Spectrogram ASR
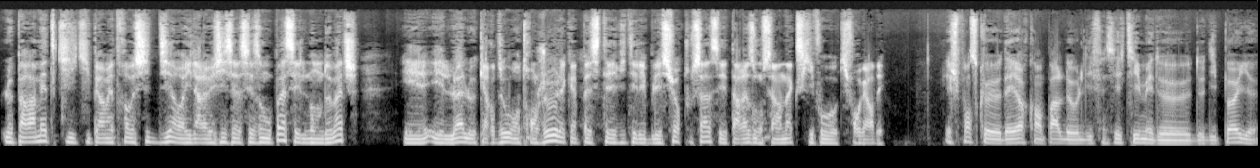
le paramètre qui, qui, permettra aussi de dire il a réussi sa saison ou pas, c'est le nombre de matchs. Et, et, là, le cardio entre en jeu, la capacité à éviter les blessures, tout ça, c'est t'as raison, c'est un axe qu'il faut qu'il faut regarder. Et je pense que d'ailleurs, quand on parle de All Defensive Team et de, de Deepoy,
